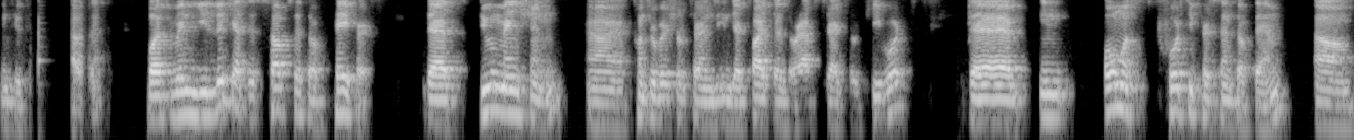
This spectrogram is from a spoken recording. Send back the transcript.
in 2000. But when you look at the subset of papers that do mention uh, controversial terms in their titles or abstracts or keywords, the, in almost 40% of them, um,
